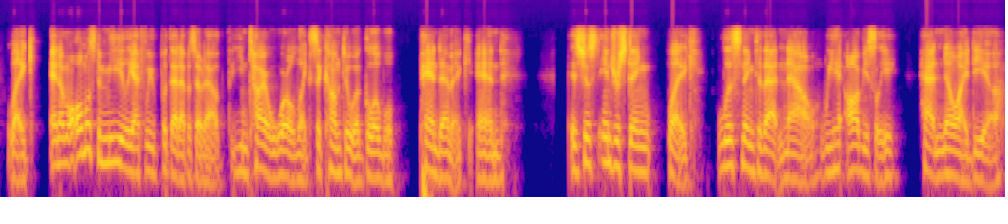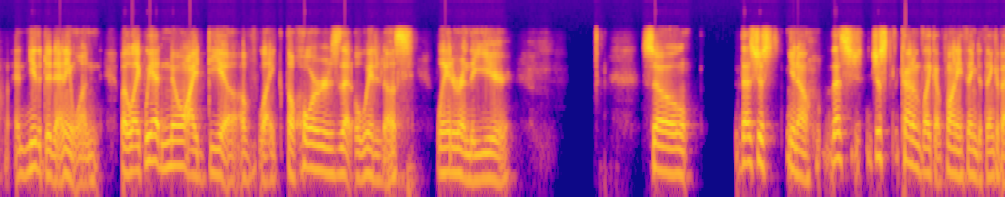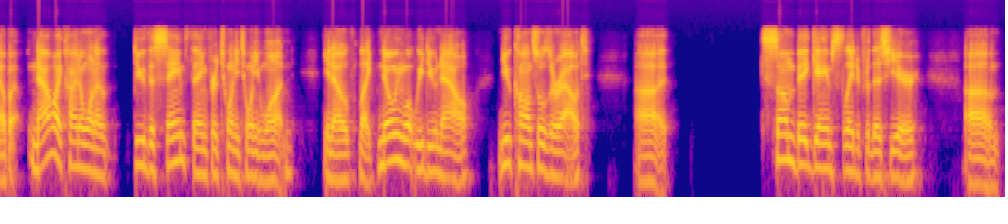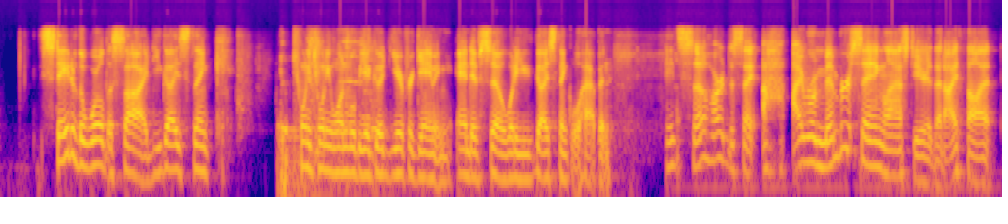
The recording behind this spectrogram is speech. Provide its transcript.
Like, and almost immediately after we put that episode out, the entire world like succumbed to a global pandemic, and it's just interesting, like listening to that now. We obviously had no idea, and neither did anyone. But like, we had no idea of like the horrors that awaited us later in the year. So that's just you know that's just kind of like a funny thing to think about. But now I kind of want to do the same thing for 2021. You know, like knowing what we do now, new consoles are out. Uh, some big games slated for this year. Um, state of the world aside, you guys think 2021 will be a good year for gaming? And if so, what do you guys think will happen? It's so hard to say. Ah, I remember saying last year that I thought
